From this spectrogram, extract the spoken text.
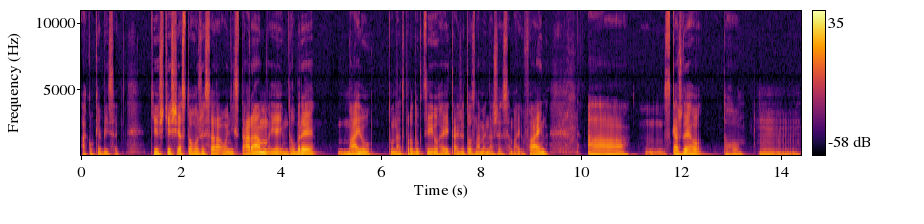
ako keby sa tiež tešia z toho, že sa o nich starám, je im dobré, majú tú nadprodukciu, hej, takže to znamená, že sa majú fajn a mm, z každého toho mm,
